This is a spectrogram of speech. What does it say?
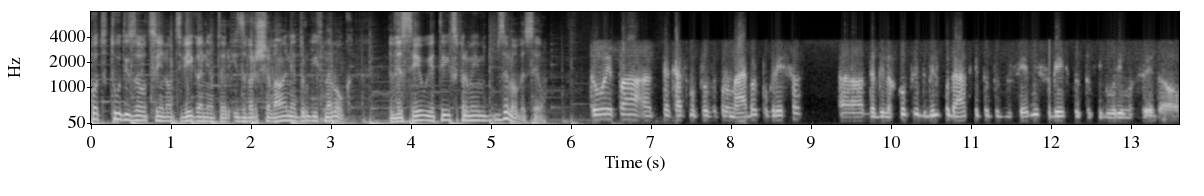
kot tudi za oceno tveganja ter izvrševanje drugih nalog. Vesel je teh sprememb, zelo vesel. To je pa, kar smo pravzaprav najbolj pogrešali da bi lahko pridobili podatke tudi od zasebnih subjektov, tukaj govorimo seveda o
